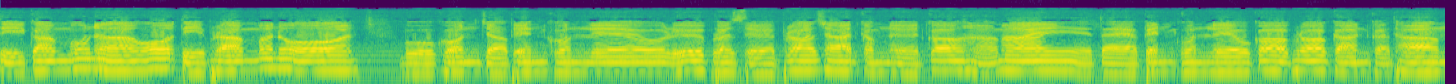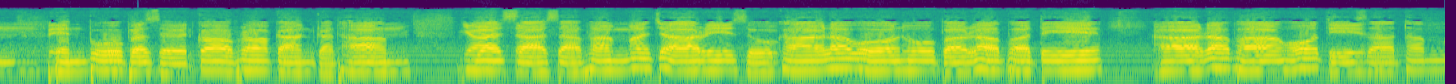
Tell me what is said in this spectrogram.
ติกัมมุนาโหติพรามโน บุคคลจะเป็นคนเลว หรือประเสริฐเพราะชาติกำเนิดก็หาไม่ แต่เป็นคนเลวก็เพราะการกระทำเป็นผู้ประเสริฐก็เพราะการกระทำยาสาสะพรมจาริสุขาละโวนุปรพติอารพาโหติสัทธม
